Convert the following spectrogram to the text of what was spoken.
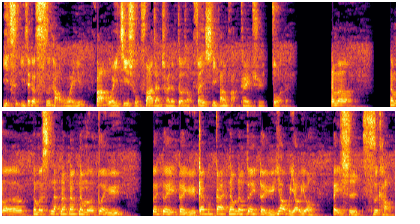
以此以这个思考为发为基础发展出来的各种分析方法可以去做的。那么，那么，那么，那那那那么，对于对对对于该不该，那么那么对对于要不要用贝氏思考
